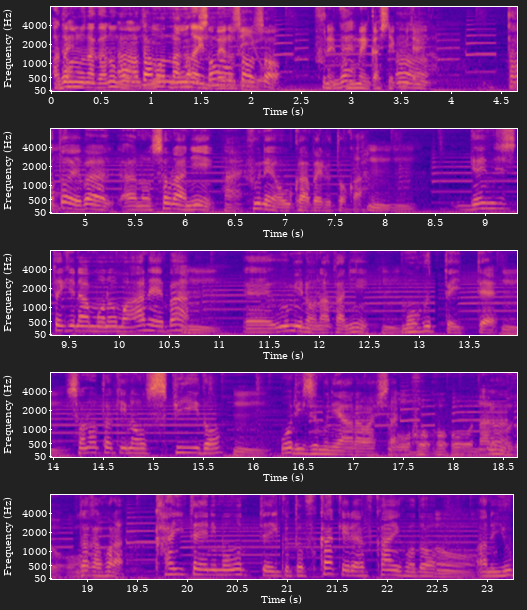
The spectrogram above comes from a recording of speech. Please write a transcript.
頭の中の頭の中内のメロディーを船譜面化していくみたいな、例えばあの空に船を浮かべるとか、現実的なものもあれば、えー、海の中に潜っていって、うん、その時のスピードをリズムに表したり、うん、なるほど、だからほら海底に潜っていくと深ければ深いほどあのゆっ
